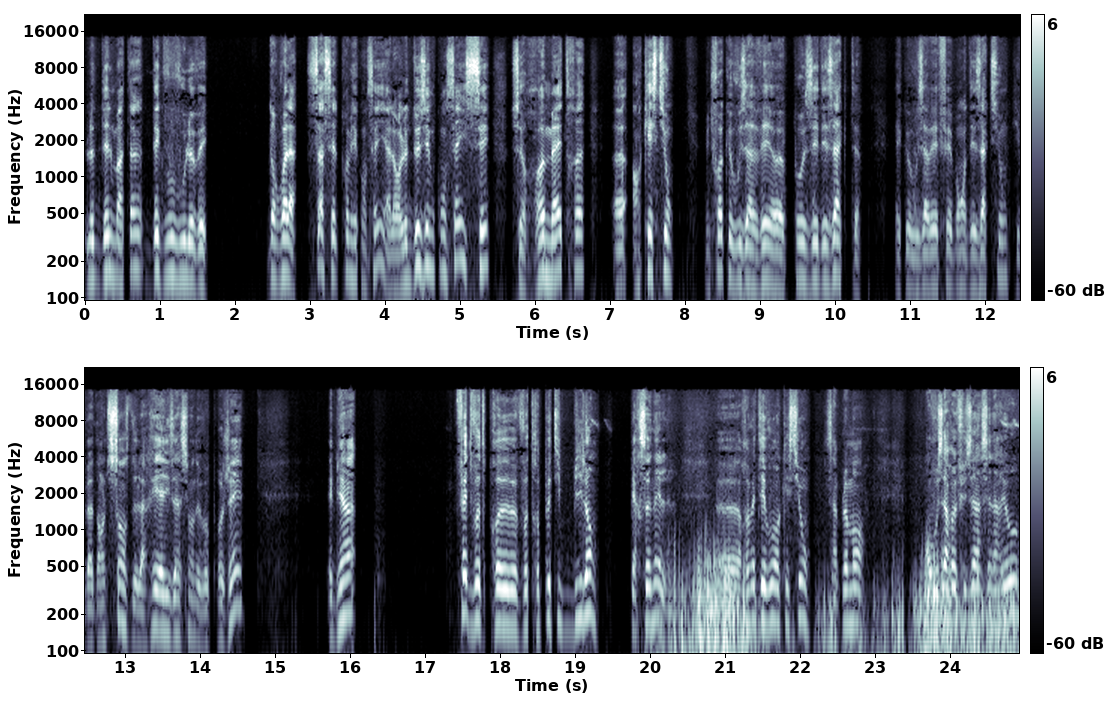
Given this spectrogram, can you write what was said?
dès le matin, dès que vous vous levez. Donc voilà, ça c'est le premier conseil. Alors le deuxième conseil, c'est se remettre euh, en question. Une fois que vous avez euh, posé des actes et que vous avez fait bon, des actions qui vont dans le sens de la réalisation de vos projets, eh bien, faites votre, petit bilan personnel. Euh, remettez-vous en question, simplement. On vous a refusé un scénario,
